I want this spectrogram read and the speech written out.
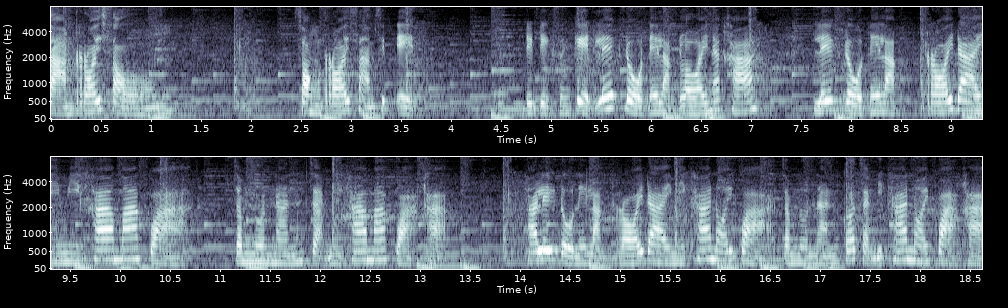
302 231 เด็กๆสังเกตเลขโดดในหลักร้อยนะคะ เลขโดดในหลักร้อยใดมีค่ามากกว่า จำนวนนั้นจะมีค่ามากกว่าค่ะ ถ้าเลขโดดในหลักร้อยใดมีค่าน้อยกว่าจำนวนนั้นก็จะมีค่าน้อยกว่าค่ะ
